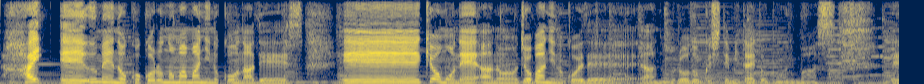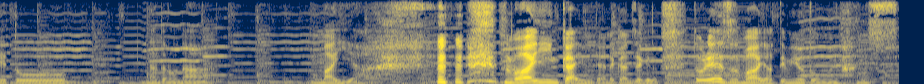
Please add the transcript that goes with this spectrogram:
はい、えー、梅の心のままにのコーナーです。えー、今日もね、あのジョバンニの声であの朗読してみたいと思います。えっ、ー、と、なんだろうな、まあいいや。まあいいんかいみたいな感じだけど、とりあえずまあやってみようと思います。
